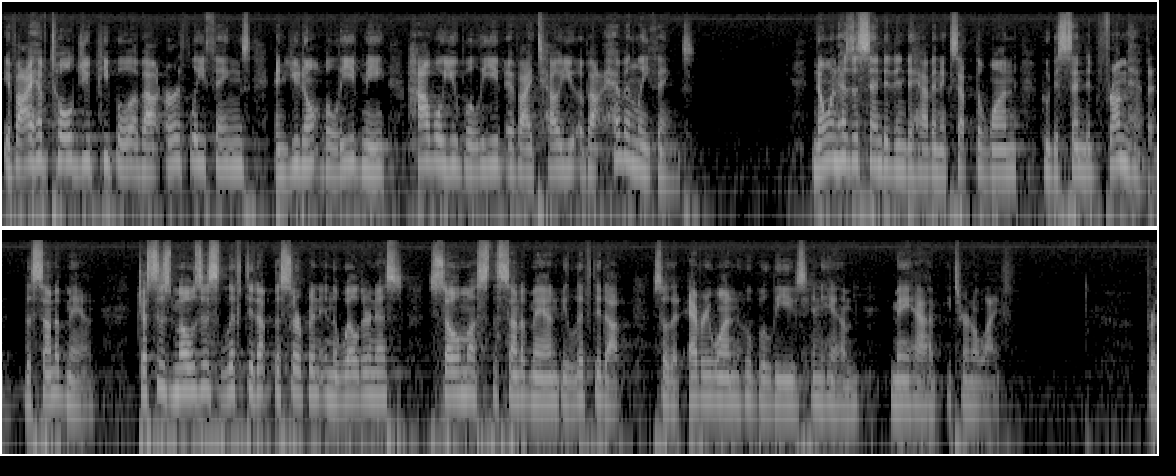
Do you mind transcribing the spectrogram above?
If I have told you people about earthly things and you don't believe me, how will you believe if I tell you about heavenly things? No one has ascended into heaven except the one who descended from heaven, the Son of Man. Just as Moses lifted up the serpent in the wilderness, so must the Son of Man be lifted up, so that everyone who believes in him may have eternal life. For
